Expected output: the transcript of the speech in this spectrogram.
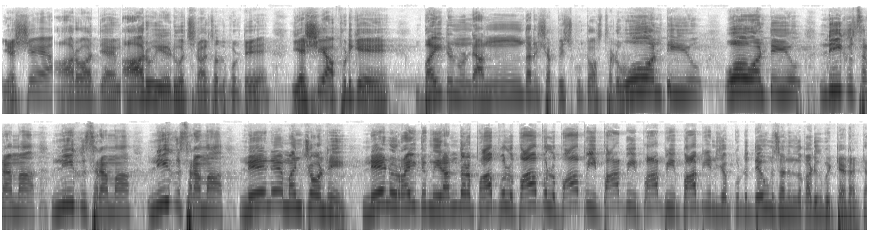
యషే ఆరో అధ్యాయం ఆరు ఏడు వచ్చినాలు చదువుకుంటే యషే అప్పటికే బయట నుండి అందరిని శప్పించుకుంటూ వస్తాడు. ఓ అంటీయు ఓ అంటీయు నీకు శ్రమ నీకు శ్రమ నీకు శ్రమ నేనే మంచోడిని. నేను రైట్ మీరందరూ పాపులు పాపులు పాపి పాపి పాపి పాపి అని చెప్పుకుంటూ దేవుని సన్నిధిలోకి అడుగుపెట్టాడంట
